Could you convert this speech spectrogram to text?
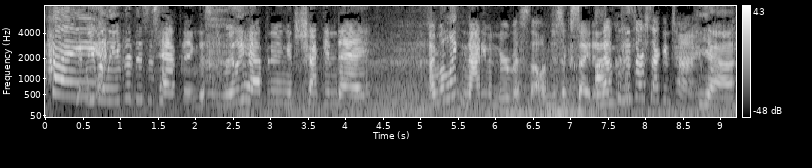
Hi. can we believe that this is happening? This is really happening. It's check-in day I'm like not even nervous though. I'm just excited. I'm because it's our second time. Yeah,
